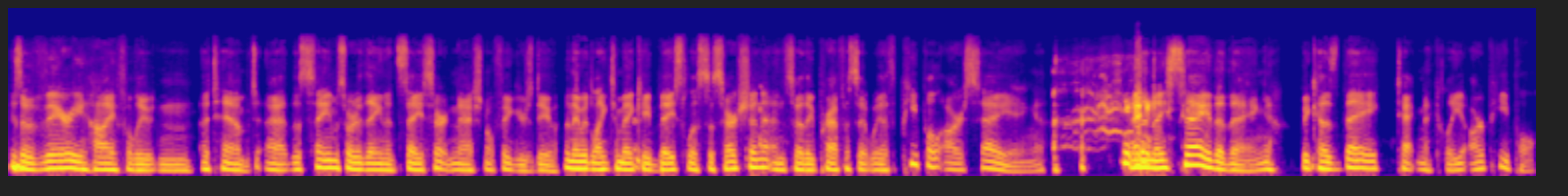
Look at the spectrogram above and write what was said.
is a very highfalutin attempt at the same sort of thing that, say, certain national figures do when they would like to make a baseless assertion, and so they preface it with "people are saying," and then they say the thing because they technically are people.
